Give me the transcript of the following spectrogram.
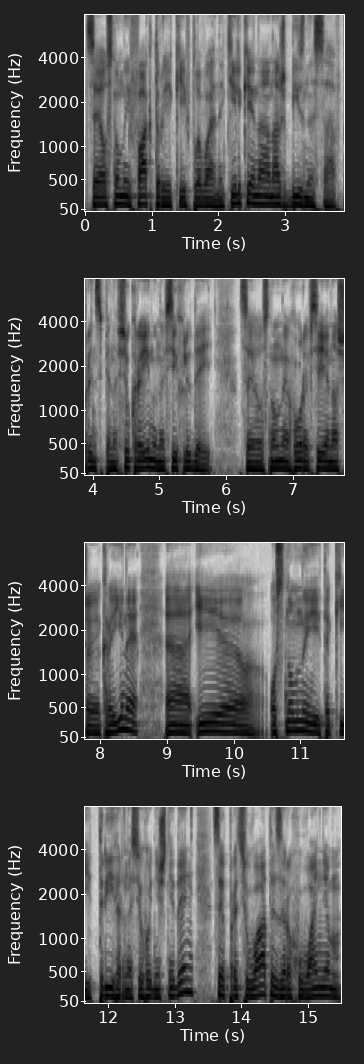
Це основний фактор, який впливає не тільки на наш бізнес, а в принципі на всю країну, на всіх людей. Це основне горе всієї нашої країни. Е, І основний такий тригер на сьогоднішній день це працювати з рахуванням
